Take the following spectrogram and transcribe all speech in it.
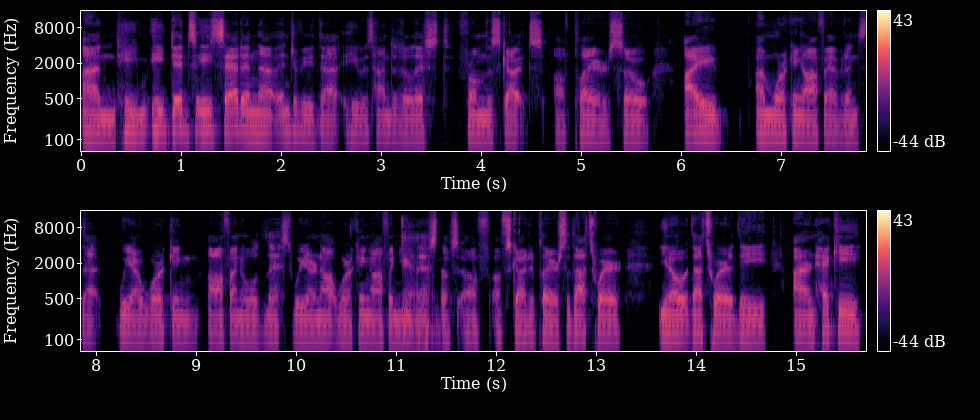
and he he did he said in that interview that he was handed a list from the scouts of players. So I am working off evidence that we are working off an old list. We are not working off a new yeah. list of, of, of scouted players. So that's where you know that's where the Aaron Hickey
